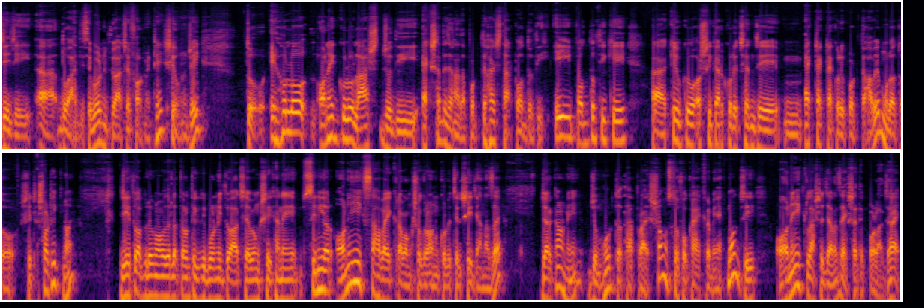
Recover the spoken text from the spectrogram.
যে যেই দোয়া হাদিসে বর্ণিত আছে ফরম্যাটে সে অনুযায়ী তো এ হলো অনেকগুলো লাশ যদি একসাথে জানাজা পড়তে হয়, তার পদ্ধতি। এই পদ্ধতিকে কেউ কেউ অস্বীকার করেছেন যে একটা একটা করে পড়তে হবে, মূলত সেটা সঠিক নয়। যেহেতু আব্দুল মোহাম্মদুল্লাহ তালা থেকে বর্ণিত আছে এবং সেখানে সিনিয়র অনেক সাহাবা একরাম অংশগ্রহণ করেছেন সেই জানাজায়, যার কারণে জমহুর তথা প্রায় সমস্ত ফোকা একরামে একমত যে, অনেক লাশের জানাজা একসাথে পড়া যায়।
